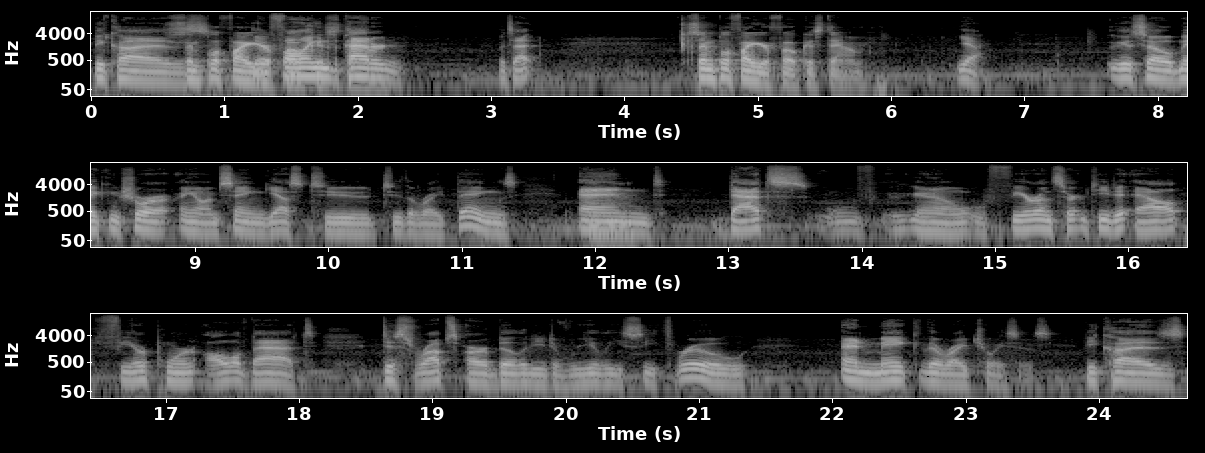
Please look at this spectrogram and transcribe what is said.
because simplify your falling into the pattern. What's that? Simplify your focus down. Yeah. So making sure you know I'm saying yes to to the right things, and mm-hmm. that's you know fear, uncertainty, to out, fear porn, all of that disrupts our ability to really see through and make the right choices because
